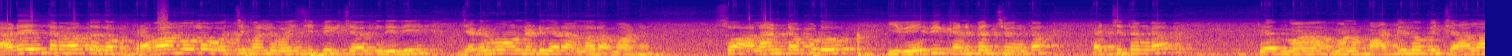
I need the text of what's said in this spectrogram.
యాడ్ అయిన తర్వాత అది ఒక ప్రవాహంలో వచ్చి మళ్ళీ వైసీపీకి చేరుతుంది. ఇది జగన్మోహన్ రెడ్డి గారు అన్నారు అన్నమాట సో అలాంటప్పుడు ఇవేవి కనిపించవు ఇంకా. ఖచ్చితంగా మన మా మన పార్టీలోకి చాలా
